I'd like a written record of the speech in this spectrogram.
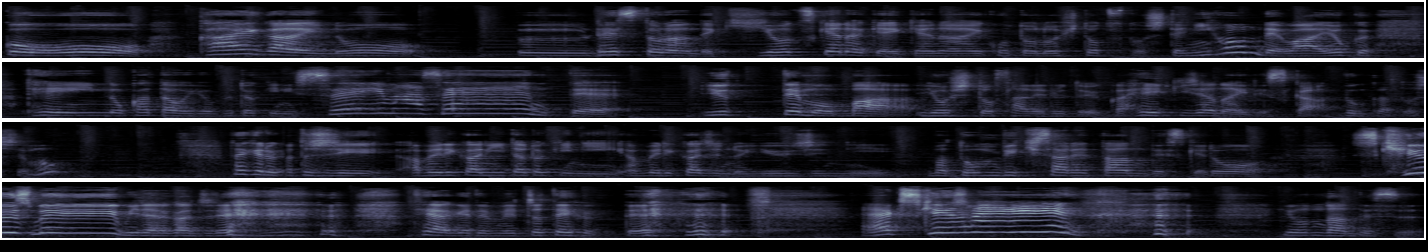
構海外のうんレストランで気をつけなきゃいけないことの一つとして日本ではよく店員の方を呼ぶときに「すいません」って言ってもまあ良しとされるというか平気じゃないですか文化としても。だけど私アメリカにいた時にアメリカ人の友人に、まあ、ドン引きされたんですけど excuse me! みたいな感じで 手挙げてめっちゃ手振って excuse me! 呼んだんです。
